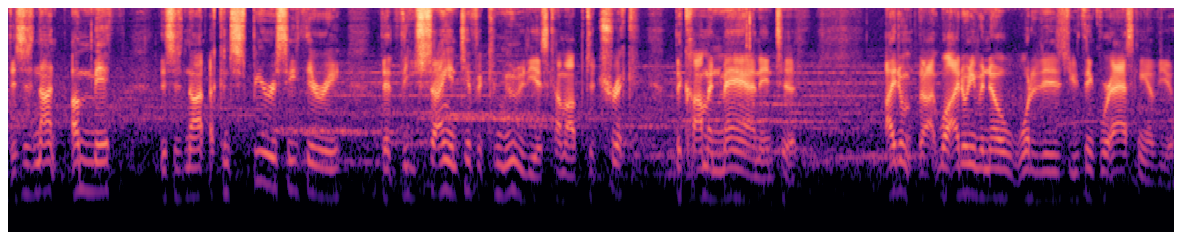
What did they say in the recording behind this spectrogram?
This is not a myth, this is not a conspiracy theory that the scientific community has come up to trick the common man into I don't, uh, well, I don't even know what it is you think we're asking of you.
